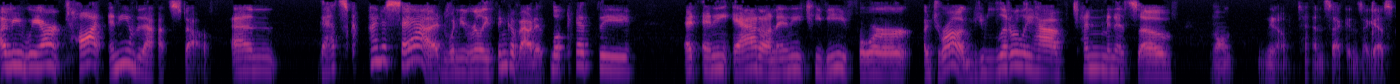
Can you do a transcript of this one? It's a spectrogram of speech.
I mean, we aren't taught any of that stuff. And that's kind of sad when you really think about it. Look at the at any ad on any TV for a drug. You literally have 10 minutes of well, you know 10 seconds i guess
